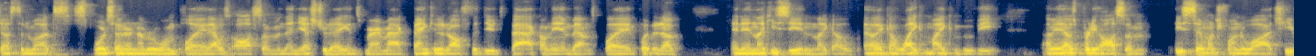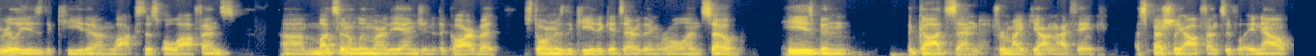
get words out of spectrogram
Justin Mutts, Sports Center number one play. That was awesome. And then yesterday against Merrimack, banking it off the dude's back on the inbounds play and putting it up. And then like you see in like a like a like Mike movie. I mean, that was pretty awesome. He's so much fun to watch. He really is the key that unlocks this whole offense. Um, Mutts and Aluma are the engine to the car, but Storm is the key that gets everything rolling. So he has been a godsend for Mike Young, I think, especially offensively. Now,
